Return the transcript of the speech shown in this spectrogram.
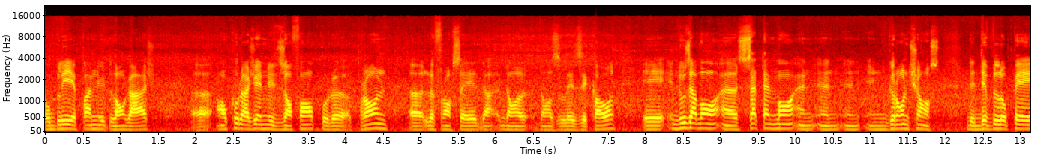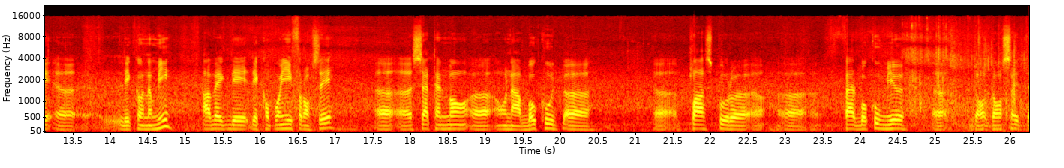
oublier pas notre langage, encourager nos enfants pour prendre le français dans les écoles et nous avons certainement une, grande chance de développer euh, l'économie avec des, compagnies françaises. Euh, certainement, on a beaucoup de place pour faire beaucoup mieux dans, cette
